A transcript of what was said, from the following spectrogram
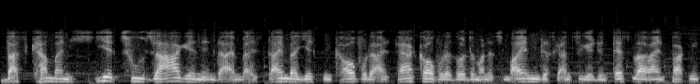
was kann man hierzu sagen in Daimler? Ist Daimler jetzt ein Kauf oder ein Verkauf oder sollte man es meinen, das ganze Geld in Tesla reinpacken?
